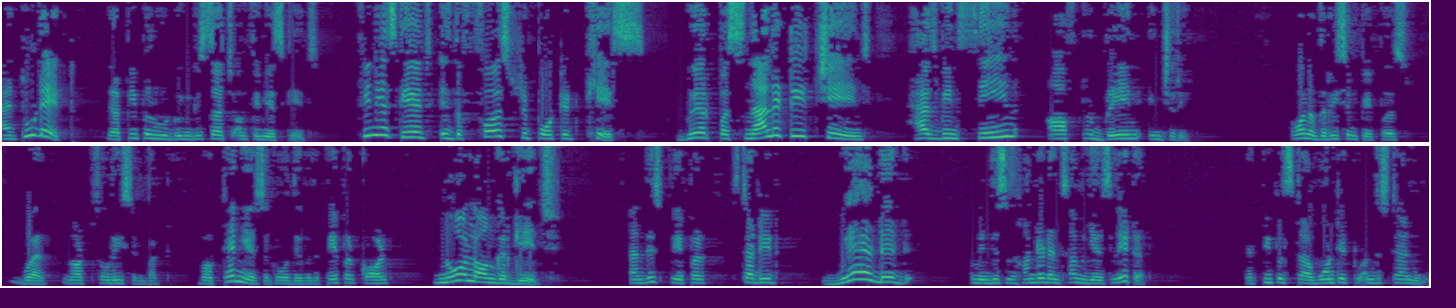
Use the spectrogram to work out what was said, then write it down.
And to date, there are people who are doing research on Phineas Gage. Phineas Gage is the first reported case where personality change has been seen after brain injury. One of the recent papers, well, not so recent, but about 10 years ago, there was a paper called No Longer Gauge. And this paper studied where did, I mean, this is 100 and some years later, that people start, wanted to understand,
